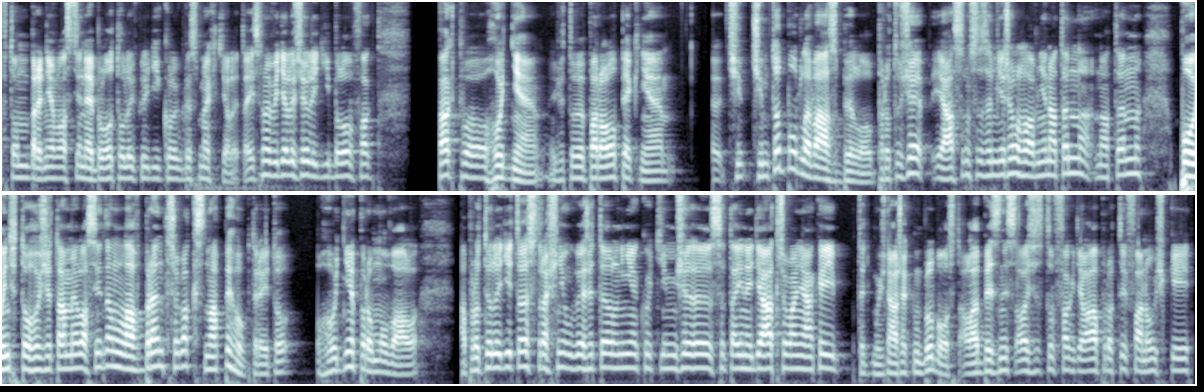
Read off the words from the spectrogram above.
v tom Brně vlastně nebylo tolik lidí, kolik bychom chtěli. Tady jsme viděli, že lidí bylo fakt, fakt hodně, že to vypadalo pěkně. Čím, čím to podle vás bylo? Protože já jsem se zaměřil hlavně na ten, na ten point toho, že tam je vlastně ten love brand třeba k Snapyho, který to hodně promoval a pro ty lidi to je strašně uvěřitelný, jako tím, že se tady nedělá třeba nějaký, teď možná řeknu blbost, ale business, ale že se to fakt dělá pro ty fanoušky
